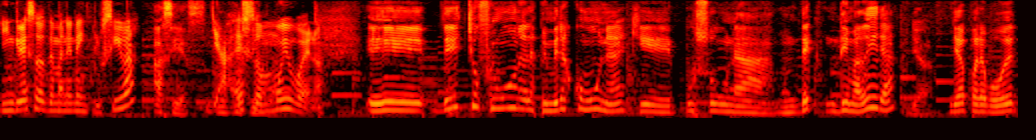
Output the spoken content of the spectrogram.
¿Ingresos de manera inclusiva? Así es. Ya, inclusive. eso muy bueno. Eh, de hecho, fuimos una de las primeras comunas que puso una, un deck de madera Ya. ya para poder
